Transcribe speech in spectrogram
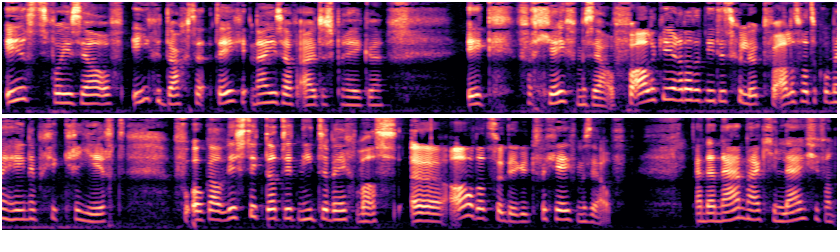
eerst voor jezelf in gedachten tegen naar jezelf uit te spreken. Ik vergeef mezelf voor alle keren dat het niet is gelukt, voor alles wat ik om me heen heb gecreëerd. Ook al wist ik dat dit niet de weg was, uh, al dat soort dingen. Ik vergeef mezelf. En daarna maak je een lijstje van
